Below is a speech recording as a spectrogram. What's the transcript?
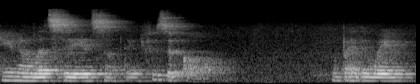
you know, let's say it's something physical. And by the way,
